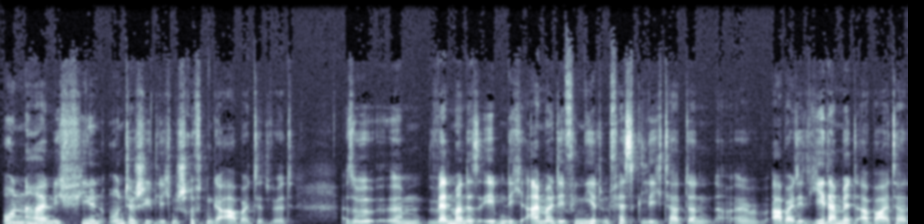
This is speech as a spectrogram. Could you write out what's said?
unheimlich vielen unterschiedlichen Schriften gearbeitet wird. Also ähm, wenn man das eben nicht einmal definiert und festgelegt hat, dann äh, arbeitet jeder Mitarbeiter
